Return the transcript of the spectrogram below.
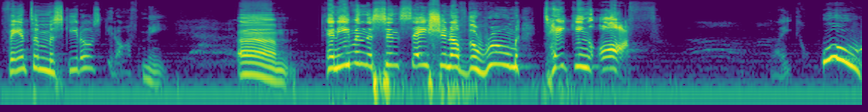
Phantom mosquitoes, get off me. Um, and even the sensation of the room taking off. Whoo.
